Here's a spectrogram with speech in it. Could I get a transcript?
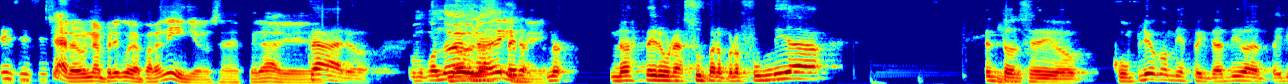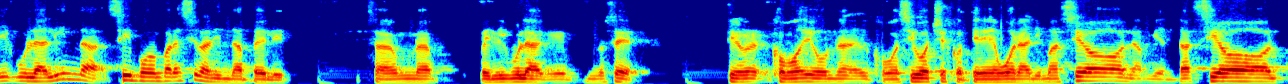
Sí, sí, sí. Claro, una película para niños, o sea, esperá que. Claro. Como cuando No, veo no una espero, Disney. no- no espero una super profundidad. Entonces digo, ¿cumplió con mi expectativa de película linda? Sí, porque me pareció una linda peli. O sea, una película que, no sé, tiene, como digo, una, como decís Bochesco, tiene buena animación, la ambientación,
